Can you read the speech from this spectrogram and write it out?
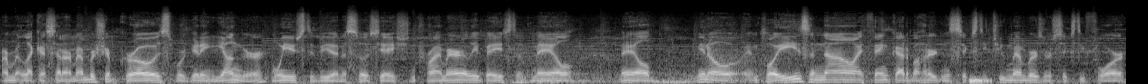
Our, like I said, our membership grows. We're getting younger. We used to be an association primarily based of male, male, you know, employees, and now I think out of 162 members or 64,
